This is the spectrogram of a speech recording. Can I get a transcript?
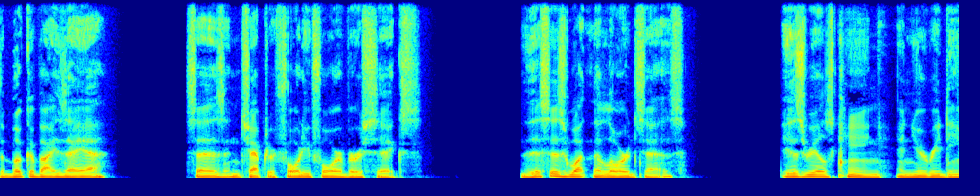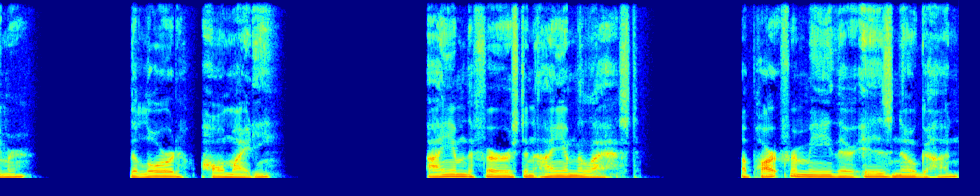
The book of Isaiah says in chapter 44, verse 6 This is what the Lord says Israel's King and your Redeemer, the Lord Almighty. I am the first and I am the last. Apart from me, there is no God.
